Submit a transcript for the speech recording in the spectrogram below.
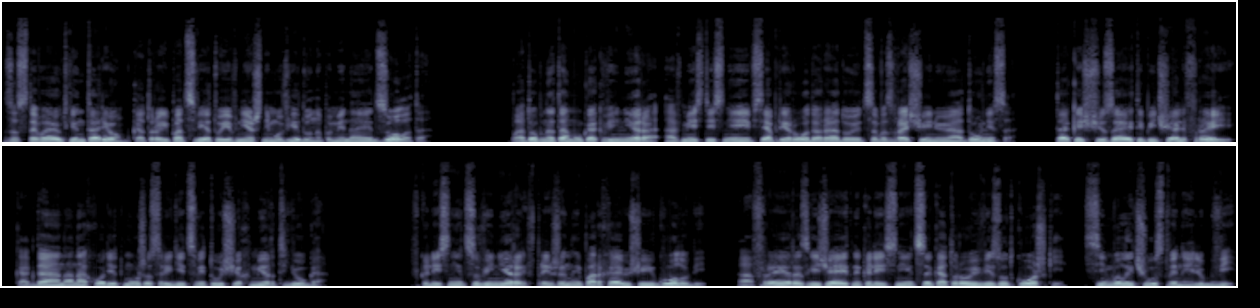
застывают янтарем, который по цвету и внешнему виду напоминает золото. Подобно тому, как Венера, а вместе с ней вся природа радуется возвращению Адониса, так исчезает и печаль Фрей, когда она находит мужа среди цветущих мирт. В колесницу Венеры впряжены порхающие голуби, а Фрей разъезжает на колеснице, которую везут кошки, символы чувственной любви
